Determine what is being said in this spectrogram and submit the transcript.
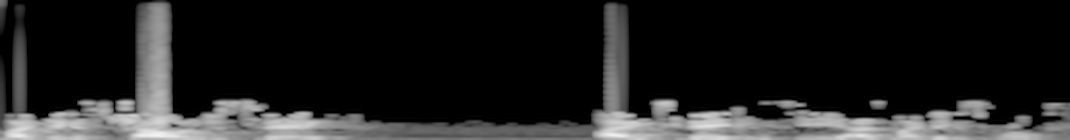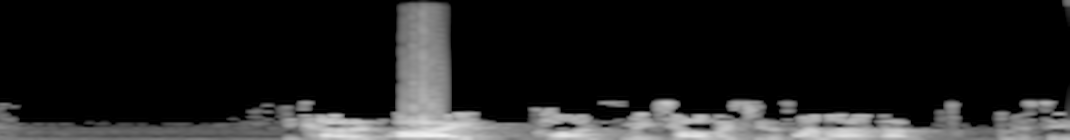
My biggest challenges today, I today can see as my biggest growth. Because I constantly tell my students, I'm a, um, I'm going to say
